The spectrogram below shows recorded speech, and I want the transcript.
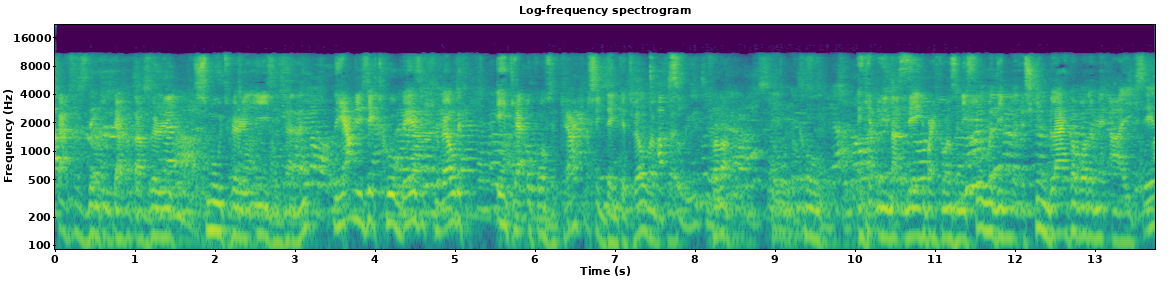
starters denk ik dat dat very smooth, very easy zijn. Hè? De die zegt goed bezig, geweldig. Eet jij ook onze krakers? Ik denk het wel. Want, eh, Absoluut. Voilà. Cool. En je hebt nu iemand meegebracht, was ze niet filmen, die misschien blij gaan worden met AX1.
